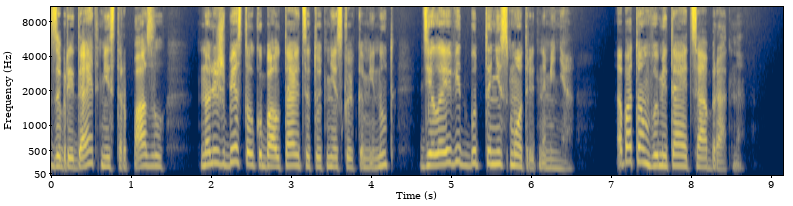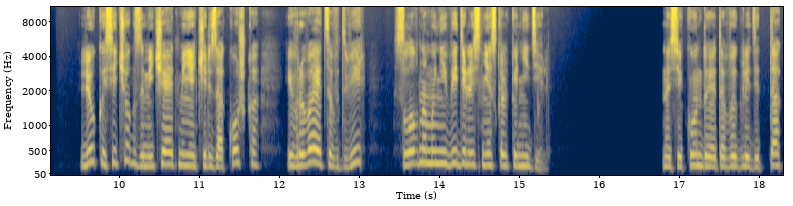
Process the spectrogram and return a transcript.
Забредает мистер Пазл, но лишь без толку болтается тут несколько минут, делая вид, будто не смотрит на меня, а потом выметается обратно. Люк Сичок замечает меня через окошко и врывается в дверь, словно мы не виделись несколько недель. На секунду это выглядит так,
